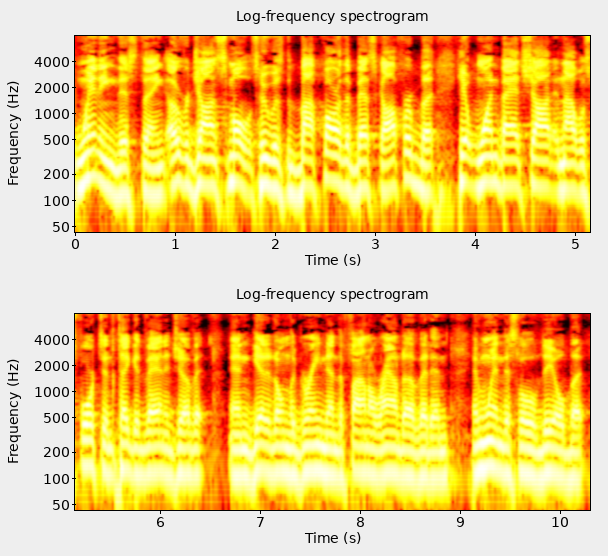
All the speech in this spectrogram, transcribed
winning this thing over John Smoltz, who was the, by far the best golfer, but hit one bad shot, and I was fortunate to take advantage of it and get it on the green in the final round of it and, and win this little deal. But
